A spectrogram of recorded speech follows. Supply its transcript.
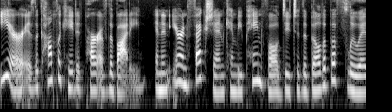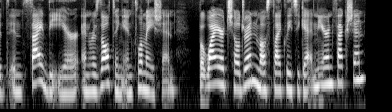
ear is a complicated part of the body, and an ear infection can be painful due to the buildup of fluids inside the ear and resulting inflammation. But why are children most likely to get an ear infection?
